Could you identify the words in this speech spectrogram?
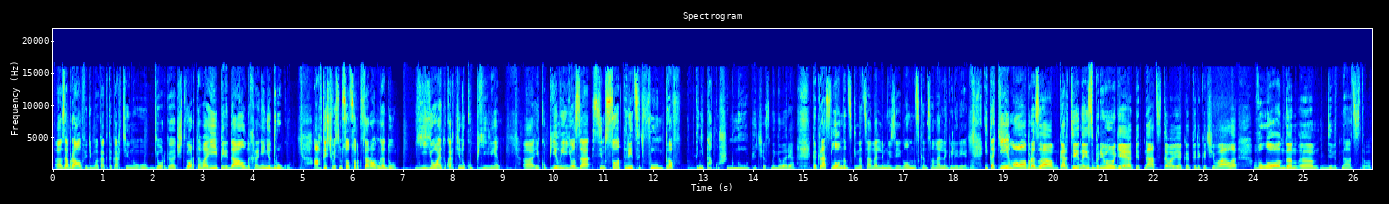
э, забрал, видимо, как-то картину у Георга IV и передал на хранение другу. А в 1842 году ее, эту картину, купили, э, и купил ее за 730 фунтов, это не так уж и много, честно говоря. Как раз Лондонский национальный музей, Лондонская национальная галерея. И таким образом картина из Брюге 15 века перекочевала в Лондон э, 19 -го.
